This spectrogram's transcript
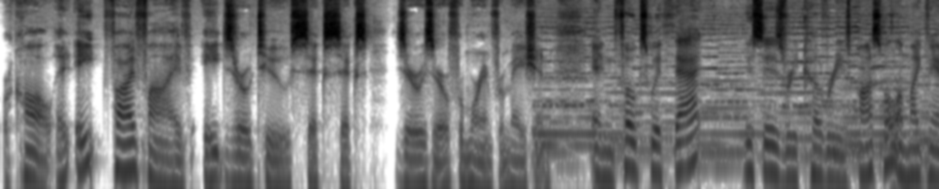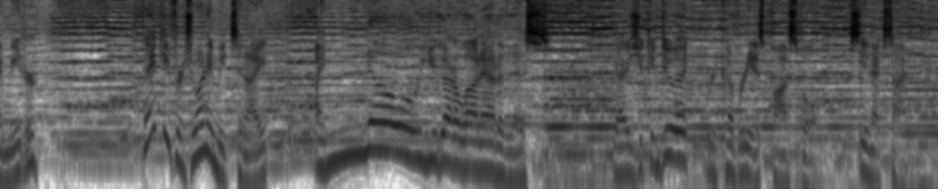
or call at 855 802 6600 for more information. And folks, with that, this is Recovery is Possible. I'm Mike Van Meter. Thank you for joining me tonight. I know you got a lot out of this. Guys, you can do it. Recovery is possible. See you next time.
